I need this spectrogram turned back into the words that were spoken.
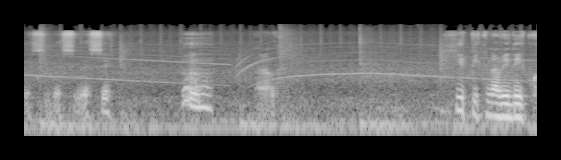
Desi, desi, desi. Evo ga. Hipik na vidiku.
